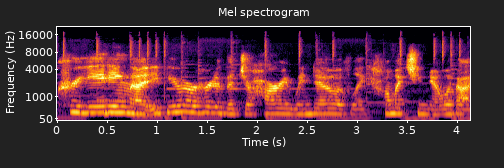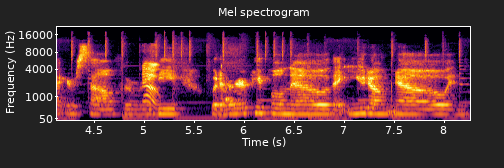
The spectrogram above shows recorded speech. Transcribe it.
creating that. If you ever heard of the Johari window of like how much you know about yourself, or maybe no. what other people know that you don't know, and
